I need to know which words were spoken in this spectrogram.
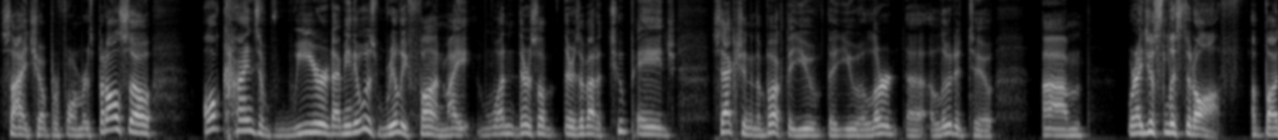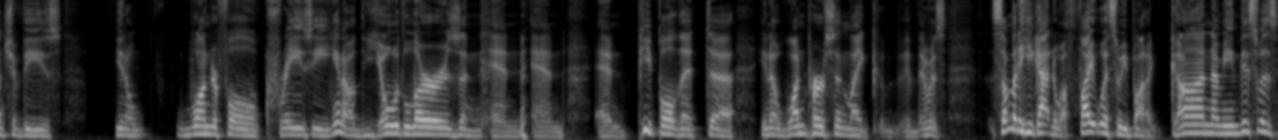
sideshow performers, but also all kinds of weird. I mean, it was really fun. My one there's a there's about a two page section in the book that you that you alert uh, alluded to, um, where I just listed off a bunch of these, you know, wonderful, crazy, you know, the yodelers and and and and people that uh, you know, one person like there was somebody he got into a fight with, so he bought a gun. I mean, this was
